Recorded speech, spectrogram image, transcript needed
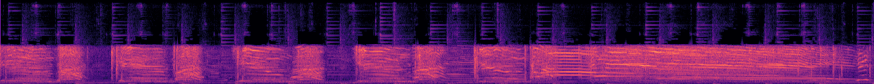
Cuba, Cuba, Cuba, Cuba, Cuba. Yay! Good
